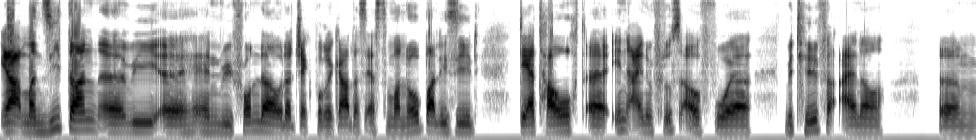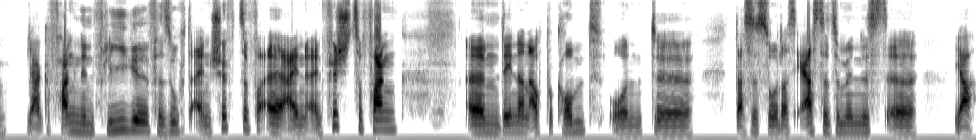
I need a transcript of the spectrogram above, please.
ja, man sieht dann, äh, wie äh, Henry Fonda oder Jack Beauregard das erste Mal Nobody sieht. Der taucht äh, in einem Fluss auf, wo er mit Hilfe einer ähm, ja, gefangenen Fliege versucht, einen, Schiff zu, äh, einen, einen Fisch zu fangen, ähm, den dann auch bekommt. Und äh, das ist so das erste zumindest, ja,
